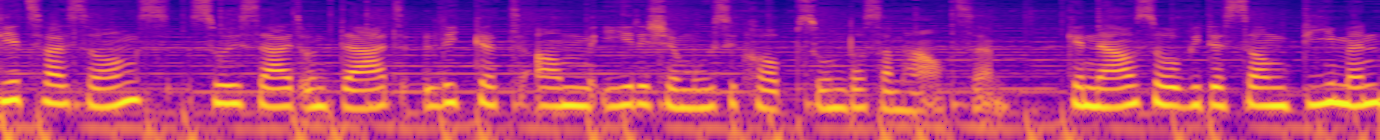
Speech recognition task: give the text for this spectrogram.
Die zwei Songs, Suicide und Dad, liegen am irischen Musiker besonders am Herzen. Genauso wie der Song Demon,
